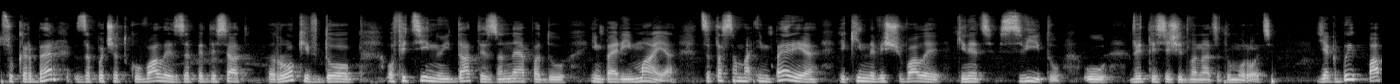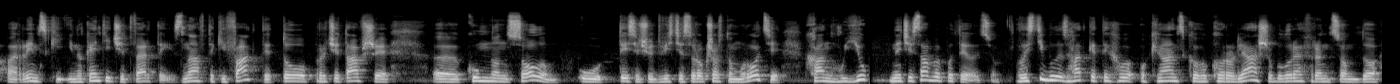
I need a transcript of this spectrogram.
Цукерберг, започаткували за 50 років до офіційної дати занепаду імперії Майя. Це та сама імперія, які навіщували кінець світу у 2012 році. Якби папа римський Інокентій IV знав такі факти, то прочитавши е, Кумнон Солом у 1246 році, хан Гуюк не чесав би потилицю. В листі були згадки Тихоокеанського короля, що було референсом до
